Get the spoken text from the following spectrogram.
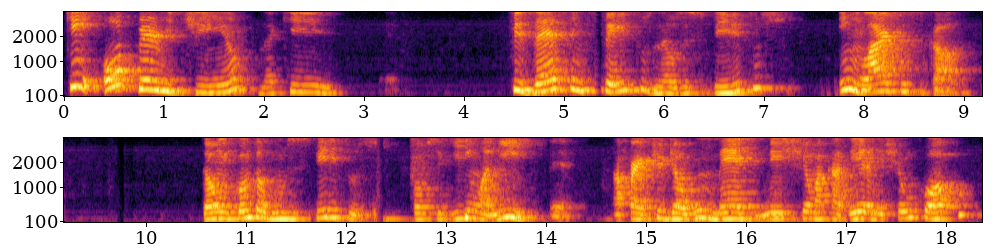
que o permitiam, né, que fizessem feitos, né, os espíritos, em larga escala. Então, enquanto alguns espíritos conseguiam ali, é, a partir de algum médio, mexer uma cadeira, mexer um copo,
